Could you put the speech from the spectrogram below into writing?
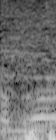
അപ്പോൾ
